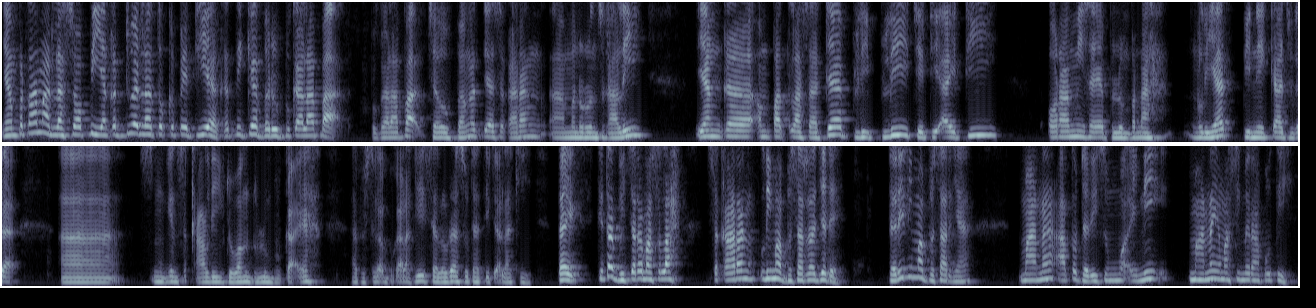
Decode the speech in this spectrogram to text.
yang pertama adalah Shopee, yang kedua adalah Tokopedia, ketiga baru Bukalapak. Bukalapak jauh banget ya sekarang uh, menurun sekali. Yang keempat Lazada, Blibli, JDID, Orami saya belum pernah ngelihat, Bineka juga uh, mungkin sekali doang dulu buka ya, habis nggak buka lagi, Zalora sudah tidak lagi. Baik, kita bicara masalah sekarang lima besar saja deh. Dari lima besarnya, mana atau dari semua ini, mana yang masih merah putih?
